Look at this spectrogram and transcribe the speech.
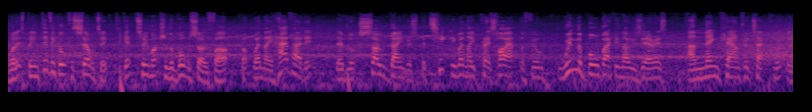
Well, it's been difficult for Celtic to get too much of the ball so far, but when they have had it, they've looked so dangerous, particularly when they press high up the field, win the ball back in those areas, and then counter-attack quickly.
